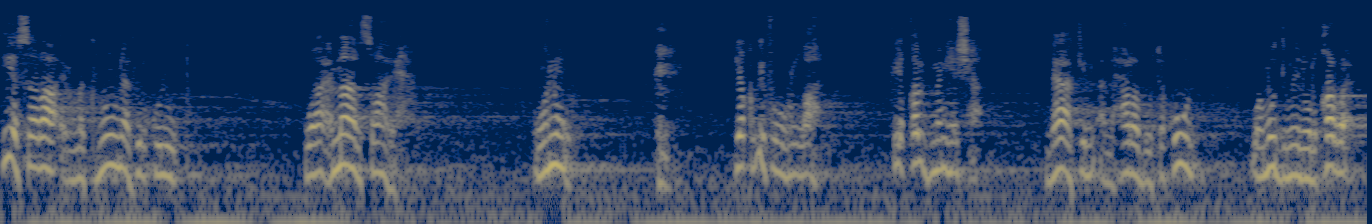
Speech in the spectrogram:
هي سرائر مكنونة في القلوب وأعمال صالحة ونور يقذفه الله في قلب من يشاء. لكن العرب تقول ومدمن القرع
